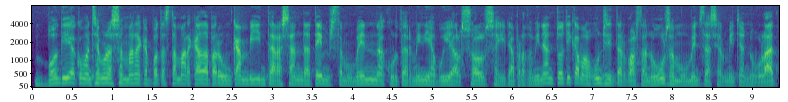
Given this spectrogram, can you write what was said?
Bon dia, comencem una setmana que pot estar marcada per un canvi interessant de temps. De moment, a curt termini, avui el sol seguirà predominant, tot i que amb alguns intervals de núvols en moments de cel mig ennuvolat,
